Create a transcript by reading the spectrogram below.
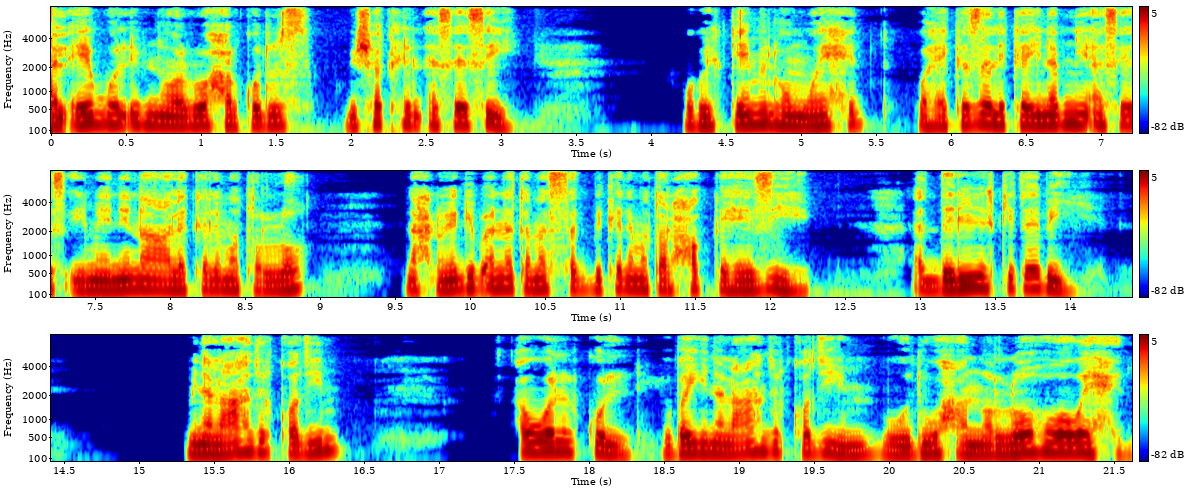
الآب والابن والروح القدس بشكل أساسي وبالكامل هم واحد وهكذا لكي نبني أساس إيماننا على كلمة الله نحن يجب أن نتمسك بكلمة الحق هذه الدليل الكتابي. من العهد القديم أول الكل يبين العهد القديم بوضوح أن الله هو واحد.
